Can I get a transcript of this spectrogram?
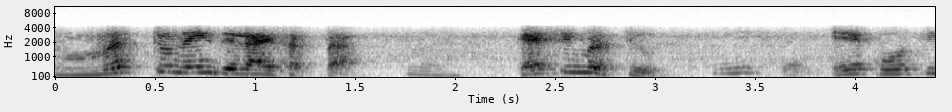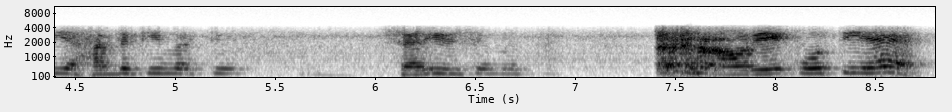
मृत्यु नहीं दिला सकता। कैसी मृत्यु? एक होती है हद की मृत्यु, शरीर से मृत्यु। और एक होती है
